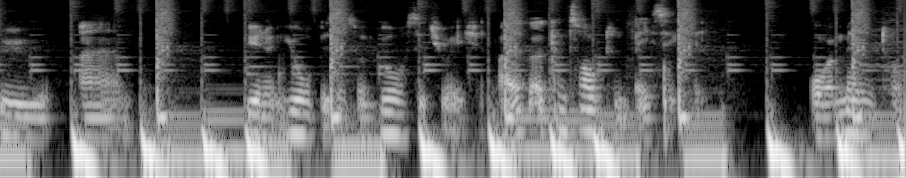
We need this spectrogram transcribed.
to um, you know your business or your situation like a consultant basically or a mentor.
